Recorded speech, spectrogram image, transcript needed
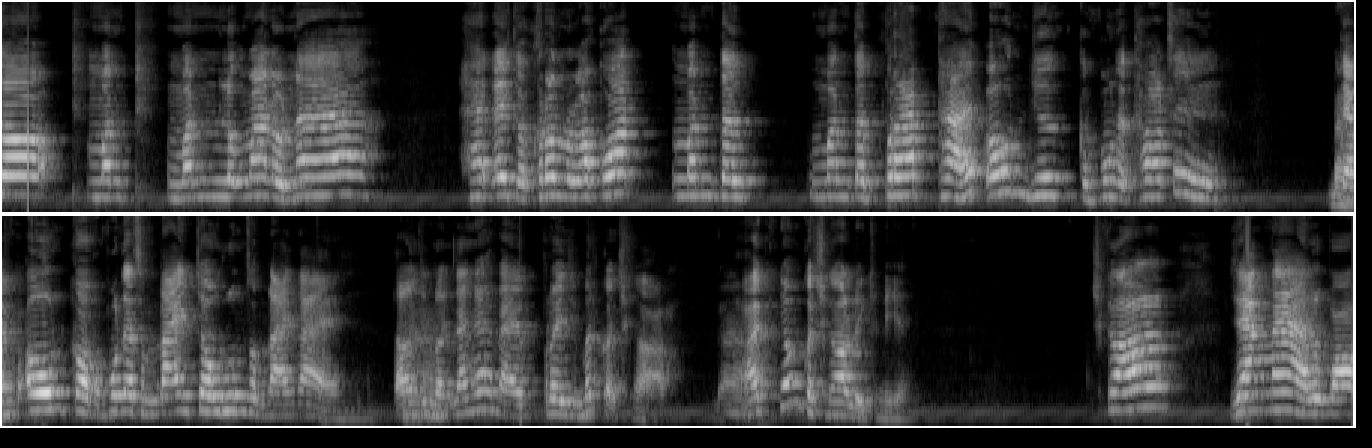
ក៏មិនមិនលោកម៉ាដូណាហេតុអីក៏ក្រុមរបស់គាត់មិនទៅមិនទៅប្រាប់ថាហេបងយើងកំពុងតែថតទេទាំងបងអូនក៏កំពុងតែសម្ដែងចូលរួមសម្ដែងដែរតើចំណុចហ្នឹងដែលប្រិយមិត្តក៏ឆ្ងល់ហើយខ្ញុំក៏ឆ្ងល់ដូចគ្នាឆ្ងល់យ៉ាងណាលោកបង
